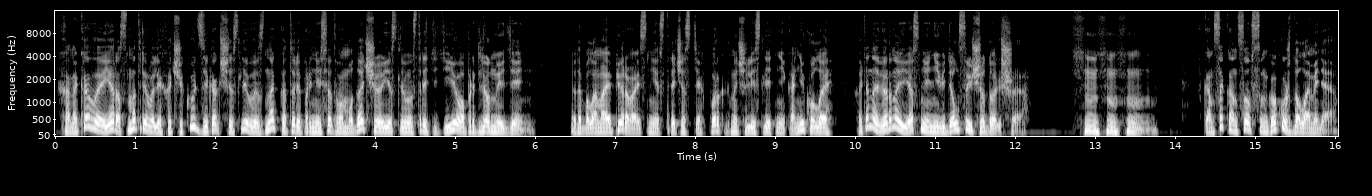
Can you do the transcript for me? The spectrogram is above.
Ханакава и я рассматривали Хачикудзи как счастливый знак, который принесет вам удачу, если вы встретите ее в определенный день. Это была моя первая с ней встреча с тех пор, как начались летние каникулы, хотя, наверное, я с ней не виделся еще дольше. Хм-хм-хм конце концов, Сангоку ждала меня.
